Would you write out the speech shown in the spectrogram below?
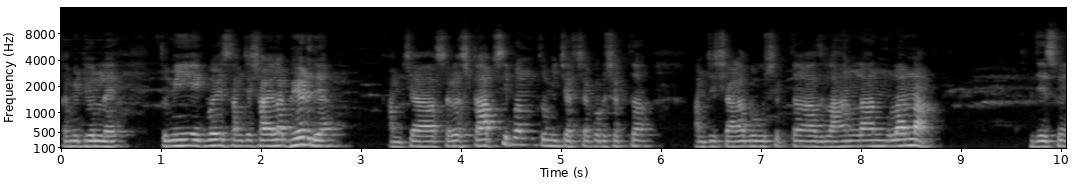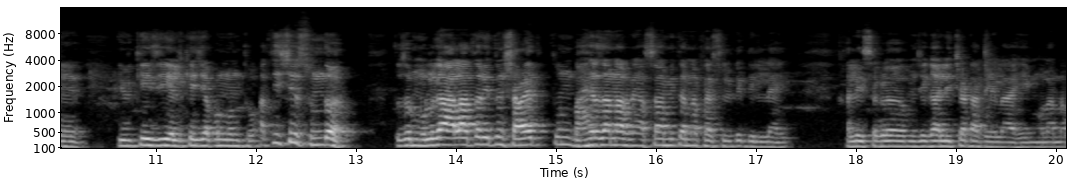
कमी ठेवलेलं आहे. तुम्ही एक वेळेस आमच्या शाळेला भेट द्या. आमच्या सगळ्या स्टाफशी पण तुम्ही चर्चा करू शकता. आमची शाळा बघू शकता. आज लहान लहान मुलांना जे यू के जी एल के जी आपण म्हणतो अतिशय सुंदर. तो जर मुलगा आला तर इथून शाळेतून बाहेर जाणार नाही असं आम्ही त्यांना फॅसिलिटी दिलेली आहे. खाली सगळं म्हणजे गालीच्या टाकलेलं आहे. मुलांना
